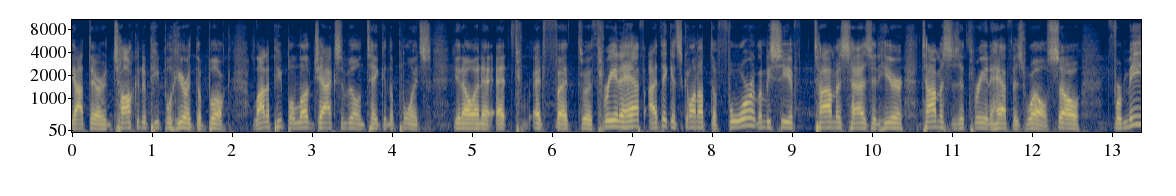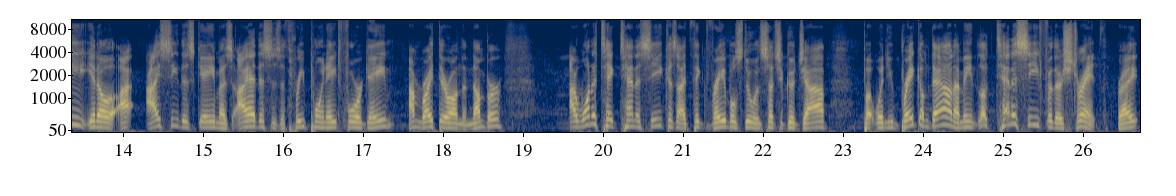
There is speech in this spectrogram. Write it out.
Out there and talking to people here at the book. A lot of people love Jacksonville and taking the points. You know, and at at, at, at uh, three and a half, I think it's gone up to four. Let me see if Thomas has it here. Thomas is at three and a half as well. So for me, you know, I, I see this game as I had this as a 3.84 game. I'm right there on the number. I want to take Tennessee because I think Vrabel's doing such a good job. But when you break them down, I mean, look, Tennessee for their strength, right?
